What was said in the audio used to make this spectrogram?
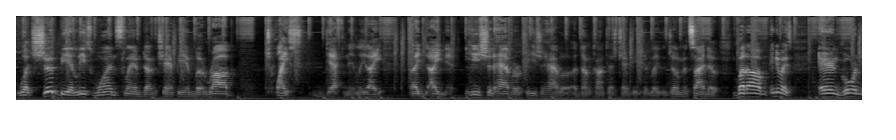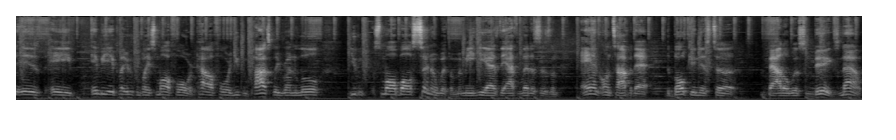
what should be at least one slam dunk champion, but Rob twice definitely. Like I, I, he should have a he should have a, a, dunk contest championship, ladies and gentlemen. Side note, but um, anyways, Aaron Gordon is a NBA player who can play small forward, power forward. You can possibly run a little, you can small ball center with him. I mean, he has the athleticism and on top of that, the bulkiness to battle with some bigs. Now,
